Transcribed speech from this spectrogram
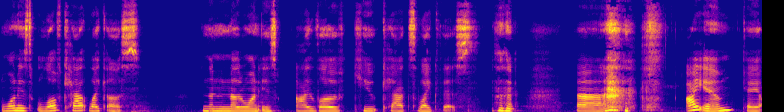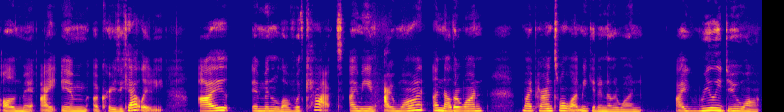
one is Love Cat Like Us, and then another one is I love cute cats like this. uh, I am, okay, I'll admit, I am a crazy cat lady. I am in love with cats. I mean, I want another one. My parents won't let me get another one. I really do want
